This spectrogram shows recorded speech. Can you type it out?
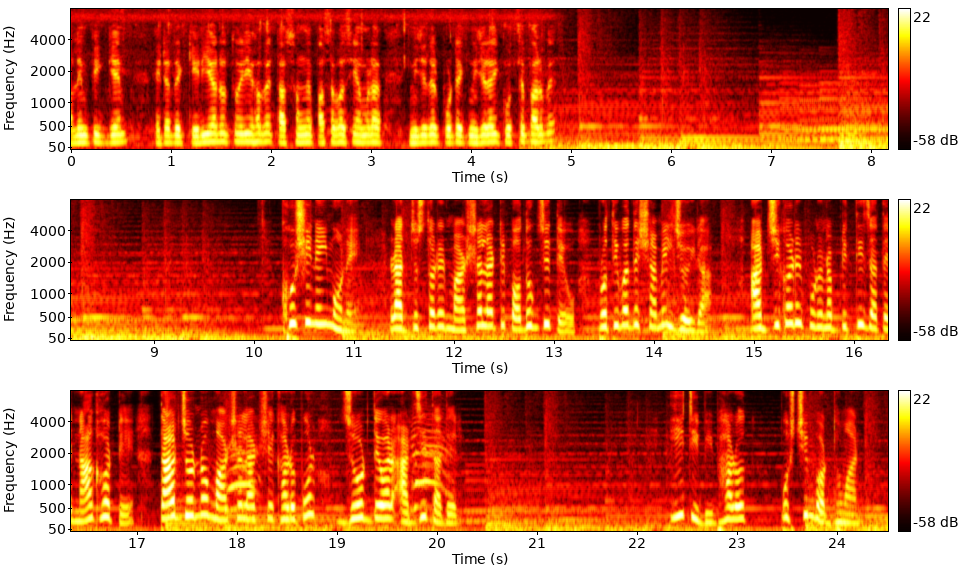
অলিম্পিক গেম এটাতে কেরিয়ারও তৈরি হবে, তার সঙ্গে পাশাপাশি আমরা নিজেদের প্রোটেক্ট নিজেরাই করতে পারবে। খুশি নেই মনে। রাজ্যস্তরের মার্শাল আর্টে পদক জিতেও প্রতিবাদে সামিল জয়ীরা। আরজিকরের পুনরাবৃত্তি যাতে না ঘটে, তার জন্য মার্শাল আর্ট শেখার উপর জোর দেওয়ার আর্জি তাদের। ইটিভি ভারত, পশ্চিম বর্ধমান।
